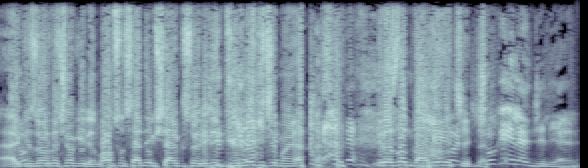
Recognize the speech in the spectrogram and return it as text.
Herkes orada çok eğleniyor. Mahsun sen de bir şarkı söyledi gülmek için ya? Birazdan dalga Ama geçecekler. çok eğlenceli yani.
